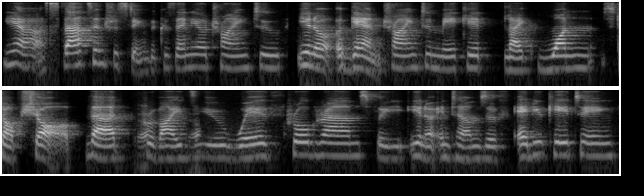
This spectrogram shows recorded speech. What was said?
Yes, that's interesting because then you're trying to, you know, again, trying to make it like one stop shop that yeah, provides yeah. you with programs for, you know, in terms of educating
